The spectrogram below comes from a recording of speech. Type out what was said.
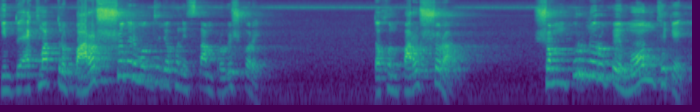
কিন্তু একমাত্র পারস্যদের মধ্যে যখন ইসলাম প্রবেশ করে, তখন পারস্যরা সম্পূর্ণরূপে মন থেকে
